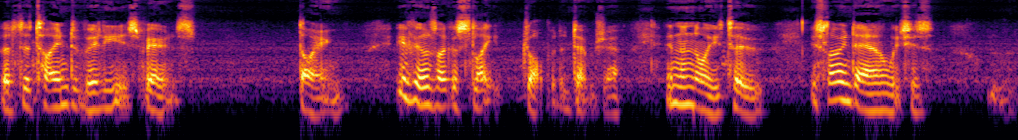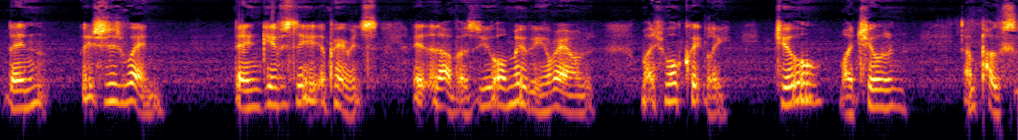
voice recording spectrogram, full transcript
the time to really experience dying. It feels like a slight drop in the temperature. In the noise too. It's slowing down which is then which is when then gives the appearance that others you are moving around much more quickly. Jill, my children and post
